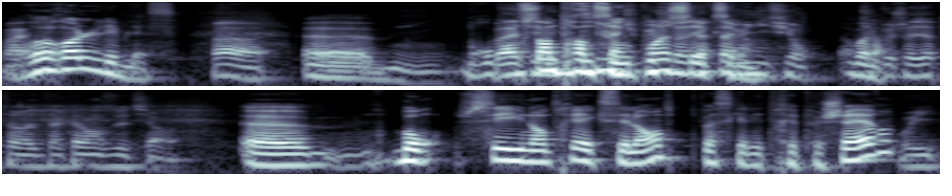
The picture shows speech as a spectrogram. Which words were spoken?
Reroll les blesses. Ah pour 135 bah, points, c'est excellent. Munition. Tu peux choisir ta, cadence de tir. bon, c'est une entrée excellente parce qu'elle est très peu chère. Oui.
